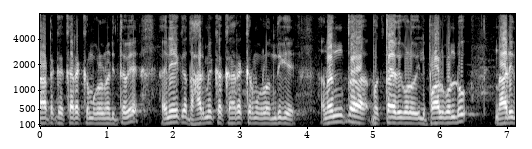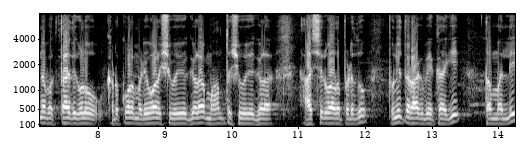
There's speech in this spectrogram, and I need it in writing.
ನಾಟಕ ಕಾರ್ಯಕ್ರಮಗಳು ನಡೀತವೆ. ಅನೇಕ ಧಾರ್ಮಿಕ ಕಾರ್ಯಕ್ರಮಗಳೊಂದಿಗೆ ಅನಂತ ಭಕ್ತಾದಿಗಳು ಇಲ್ಲಿ ಪಾಲ್ಗೊಂಡು ನಾಡಿನ ಭಕ್ತಾದಿಗಳು ಕಡ್ಕೋಳ ಮಡಿವಾಳ ಶಿವಯೋಗಿಗಳ, ಮಾಂತ ಶಿವಯೋಗಿಗಳ ಆಶೀರ್ವಾದ ಪಡೆದು ಪುನೀತರಾಗಬೇಕಾಗಿ ತಮ್ಮಲ್ಲಿ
